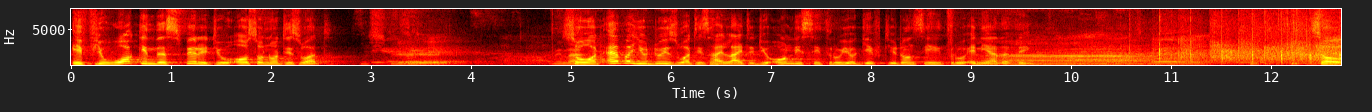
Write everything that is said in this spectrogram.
If you walk in the spirit, you also notice what? Amen. So whatever you do is what is highlighted. You only see through your gift. You don't see through any other thing. Ah. So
